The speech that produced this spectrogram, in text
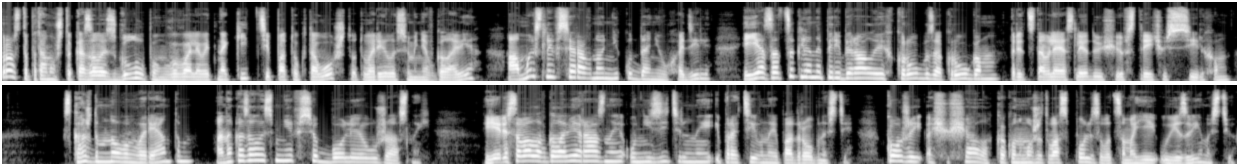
Просто потому, что казалось глупым вываливать на Китти поток того, что творилось у меня в голове, а мысли все равно никуда не уходили, и я зацикленно перебирала их круг за кругом, представляя следующую встречу с Сильхом. С каждым новым вариантом она казалась мне все более ужасной. Я рисовала в голове разные унизительные и противные подробности. Кожей ощущала, как он может воспользоваться моей уязвимостью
